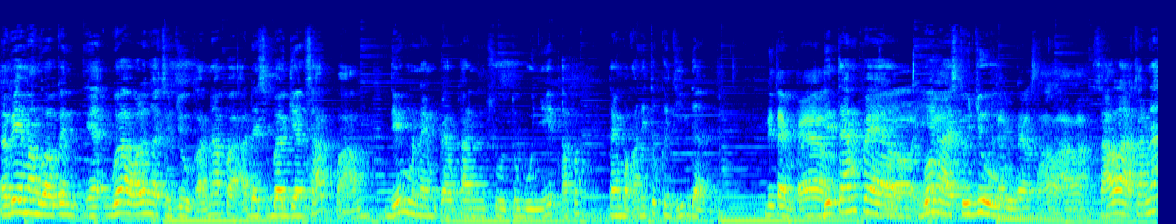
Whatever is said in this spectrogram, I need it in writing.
tapi emang gue akuin ya gue awalnya nggak setuju karena apa ada sebagian satpam dia menempelkan suhu tubuhnya itu apa tembakan itu ke jidat ditempel. ditempel Oh, gue iya. nggak setuju Ditempel salah. salah karena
